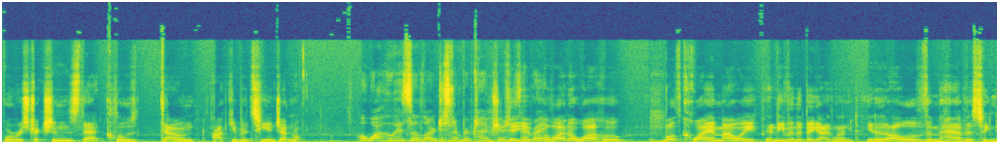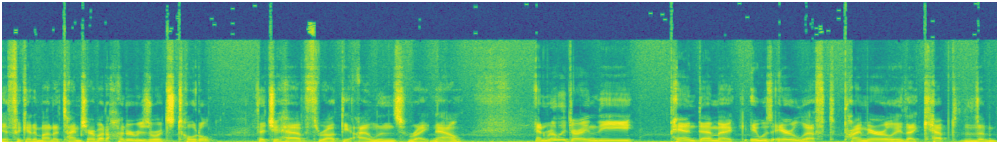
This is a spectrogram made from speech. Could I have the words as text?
were restrictions that closed down occupancy in general. Oahu has the largest number of timeshares. Yeah, is that right? A lot of Oahu, both Kauai and Maui, and even the Big Island. You know, all of them have a significant amount of timeshare. About 100 resorts total that you have throughout the islands right now. And really, during the pandemic, it was airlift primarily that kept the,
